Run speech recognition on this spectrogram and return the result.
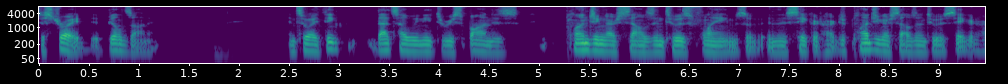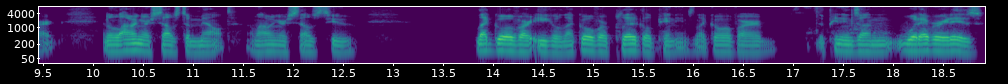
destroy it. It builds on it. And so I think that's how we need to respond is plunging ourselves into his flames of, in the sacred heart, just plunging ourselves into his sacred heart and allowing ourselves to melt, allowing ourselves to let go of our ego, let go of our political opinions, let go of our opinions on whatever it is,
